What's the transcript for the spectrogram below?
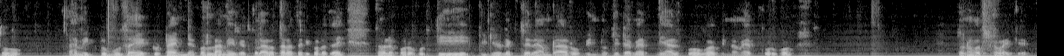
তো আমি একটু বোঝাই, একটু টাইম নিয়ে করলাম, এই ম্যাথগুলো আরও তাড়াতাড়ি করা যায়। তাহলে পরবর্তী ভিডিও লেকচারে আমরা আরও ভিন্ন দুইটা ম্যাথ নিয়ে আসব বা ভিন্ন ম্যাথ করব। ধন্যবাদ সবাইকে।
